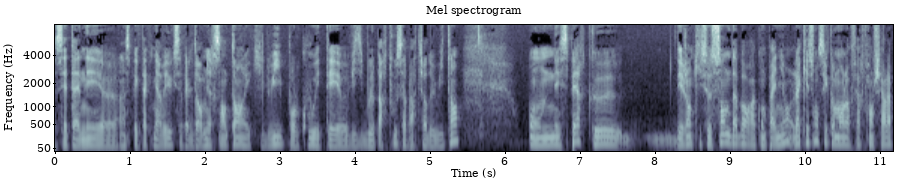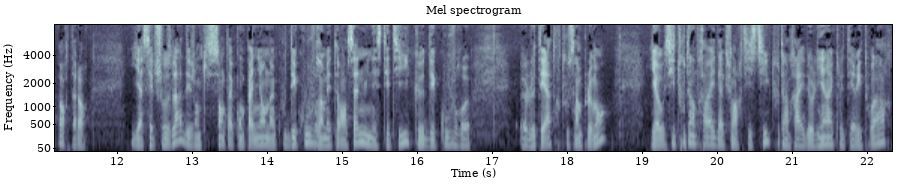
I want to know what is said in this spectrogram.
cette année un spectacle merveilleux qui s'appelle Dormir sans ans, et qui lui, pour le coup, était visible partout à partir de 8 ans on espère que des gens qui se sentent d'abord accompagnants, la question c'est comment leur faire franchir la porte. Alors, il y a cette chose-là, des gens qui se sentent accompagnants d'un coup découvrent un metteur en scène, une esthétique, découvrent euh, le théâtre tout simplement. Il y a aussi tout un travail d'action artistique, tout un travail de lien avec le territoire,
